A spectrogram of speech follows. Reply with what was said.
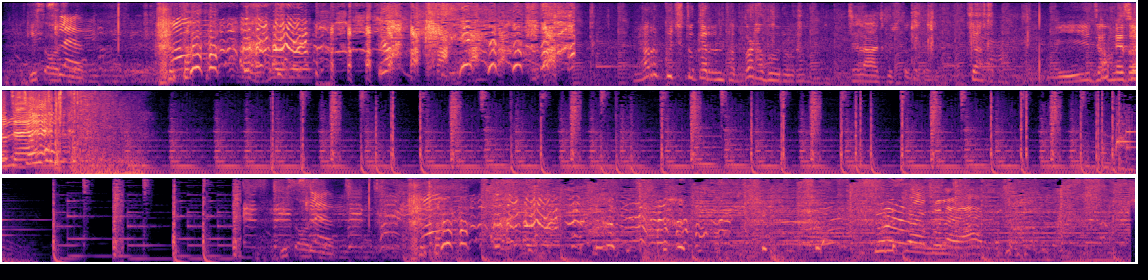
किस और यार कुछ तो कर रहा था बड़ा बोर हो रहा हूँ। चल आज कुछ तो करेंगे। क्या? वही जो हमने सोचा है। किस और बोला यार।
